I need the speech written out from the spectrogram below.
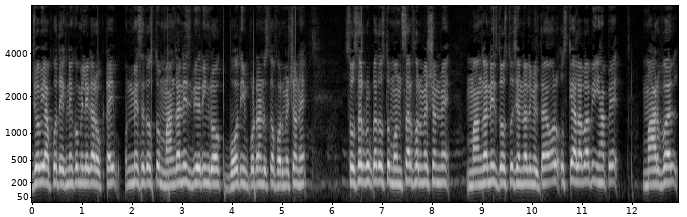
जो भी आपको देखने को मिलेगा रॉक टाइप उनमें से दोस्तों मांगानीज बियरिंग रॉक बहुत इंपॉर्टेंट उसका फॉर्मेशन है। सोसर ग्रुप का दोस्तों मंसर फॉर्मेशन में मांगानीज दोस्तों जनरली मिलता है और उसके अलावा भी यहाँ पे मार्बल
